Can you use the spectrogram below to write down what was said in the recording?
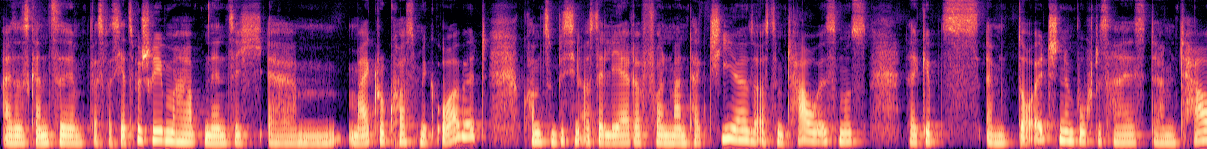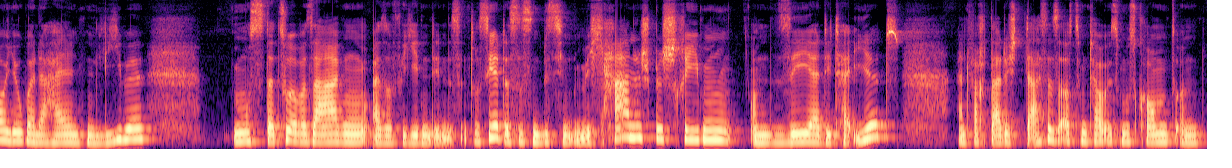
Also das Ganze, was, was ich jetzt beschrieben habe, nennt sich ähm, Microcosmic Orbit, kommt so ein bisschen aus der Lehre von Mantak Chia, also aus dem Taoismus. Da gibt es im Deutschen ein Buch, das heißt ähm, Tao-Yoga der heilenden Liebe. Ich muss dazu aber sagen, also für jeden, den das interessiert, das ist ein bisschen mechanisch beschrieben und sehr detailliert. Einfach dadurch, dass es aus dem Taoismus kommt und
